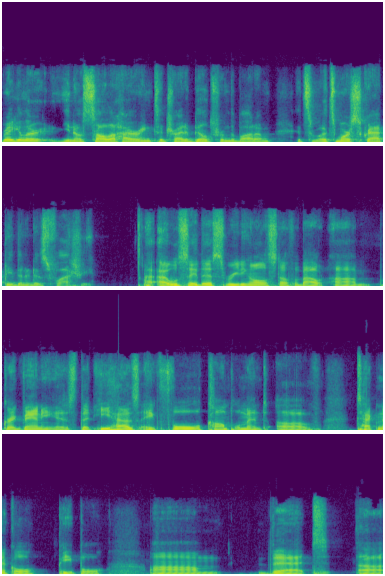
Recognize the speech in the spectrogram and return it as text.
regular, you know, solid hiring to try to build from the bottom. It's it's more scrappy than it is flashy. I, will say this: reading all the stuff about um, Greg Vanney is that he has a full complement of technical people um, that. Uh,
